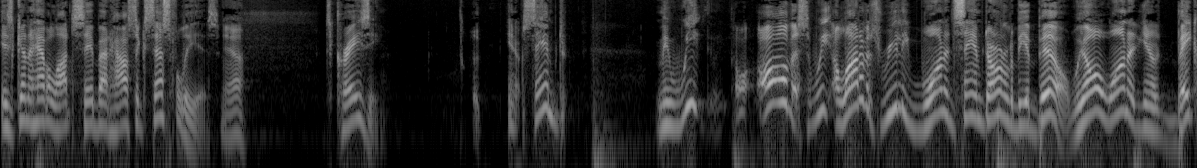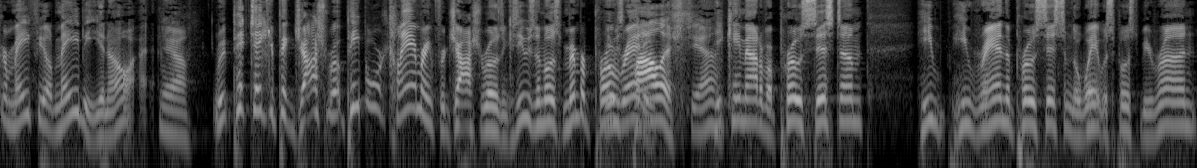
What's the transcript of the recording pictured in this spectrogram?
is going to have a lot to say about how successful he is. yeah. It's crazy. You know, Sam. I mean, we all of us, we a lot of us really wanted Sam Darnold to be a Bill. We all wanted, you know, Baker Mayfield, maybe. You know, Yeah. we pick, take your pick. Josh, Ro- people were clamoring for Josh Rosen because he was the most remember pro He was ready. polished, yeah. he came out of a pro system. He he ran the pro system the way it was supposed to be run.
